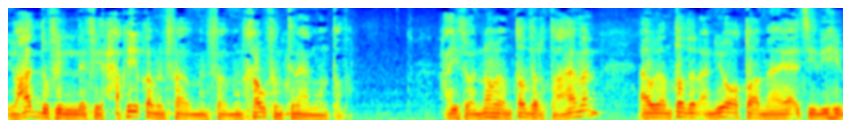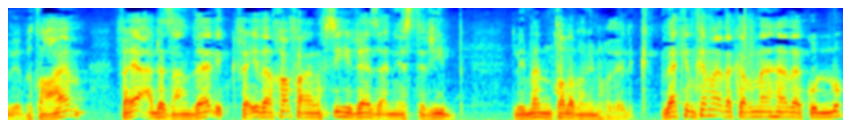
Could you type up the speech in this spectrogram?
يعد في في الحقيقة من من خوف امتناع المنتظر حيث أنه ينتظر طعاما أو ينتظر أن يعطى ما يأتي به بطعام فيعجز عن ذلك فإذا خاف على نفسه جاز أن يستجيب لمن طلب منه ذلك. لكن كما ذكرنا هذا كله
